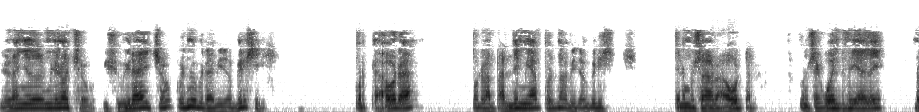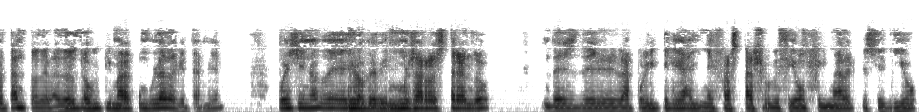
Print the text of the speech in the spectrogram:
en el año 2008 y se hubiera hecho, pues no hubiera habido crisis. Porque ahora, por la pandemia, pues no ha habido crisis. Tenemos ahora otra consecuencia de, no tanto de la deuda última acumulada, que también, pues sino de lo que venimos arrastrando desde la política y nefasta solución final que se dio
